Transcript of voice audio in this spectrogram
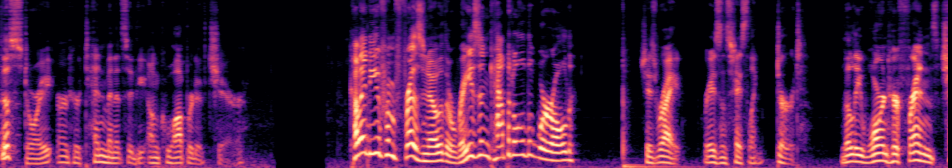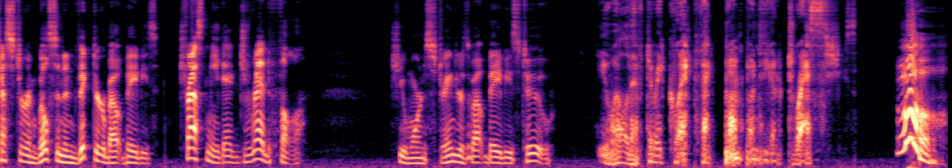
This story earned her 10 minutes in the uncooperative chair. Coming to you from Fresno, the raisin capital of the world. She's right. Raisins taste like dirt. Lily warned her friends Chester and Wilson and Victor about babies. Trust me, they're dreadful. She warned strangers about babies too. You will live to regret that bump under your dress, she said. Oh!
